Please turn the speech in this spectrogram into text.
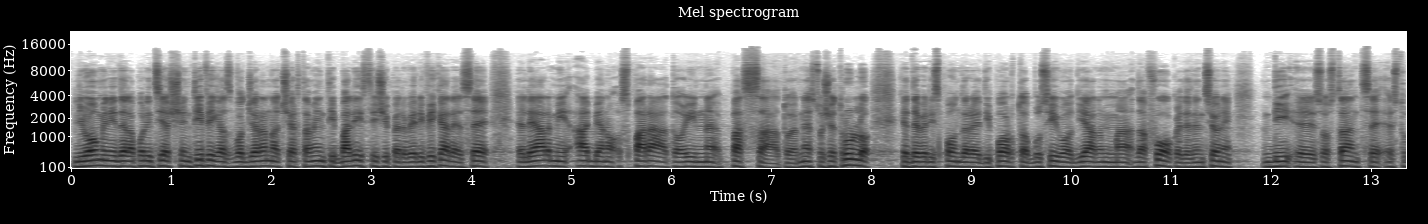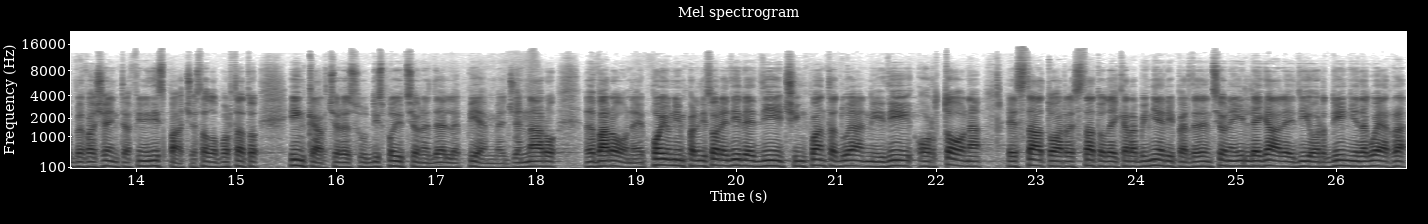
Gli uomini della polizia scientifica svolgeranno accertamenti balistici per verificare se le armi abbiano sparato in passato. Ernesto Cetrullo che deve rispondere di porto abusivo di arma da fuoco e detenzione di eh, sostanze stupefacenti a fini di spaccio è stato portato in carcere su disposizione del PM Gennaro Varone. Poi un imprenditore edile di 52 42 anni di Ortona è stato arrestato dai carabinieri per detenzione illegale di ordigni da guerra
